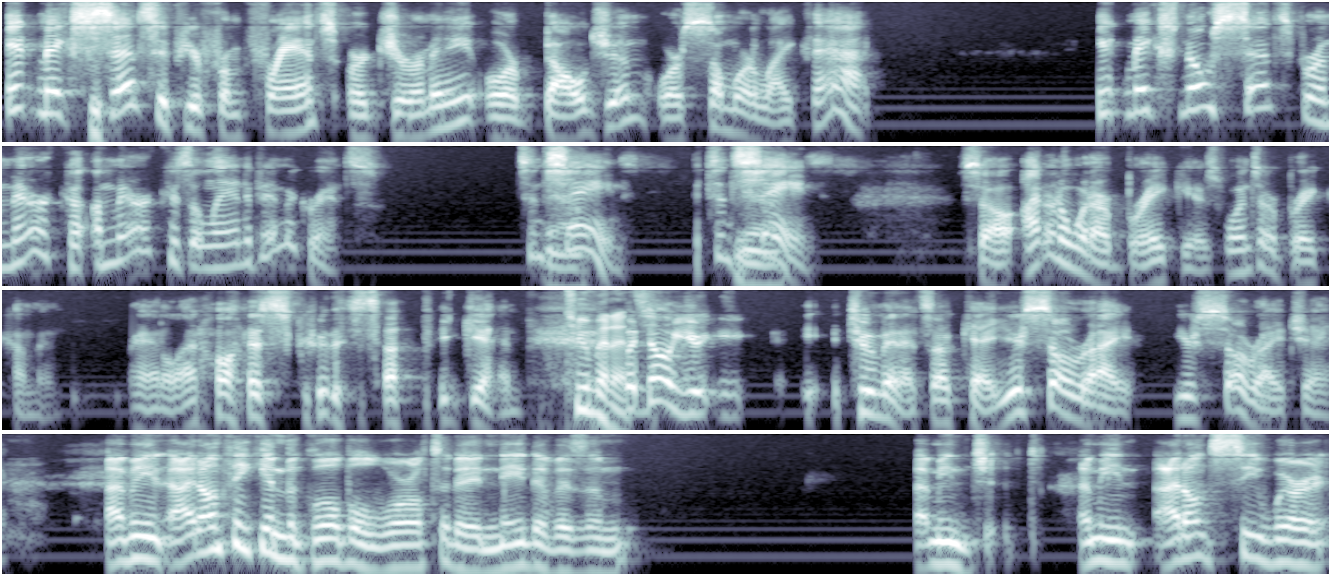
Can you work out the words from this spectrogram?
It makes hmm. sense if you're from France or Germany or Belgium or somewhere like that. It makes no sense for America. America's a land of immigrants. It's insane. Yeah. It's insane. Yeah. So I don't know when our break is. When's our break coming? Randall, I don't want to screw this up again. Two minutes. But no, you're Two minutes. Okay. You're so right. You're so right, Jay. I mean, I don't think in the global world today, nativism. I mean, I mean, I don't see where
